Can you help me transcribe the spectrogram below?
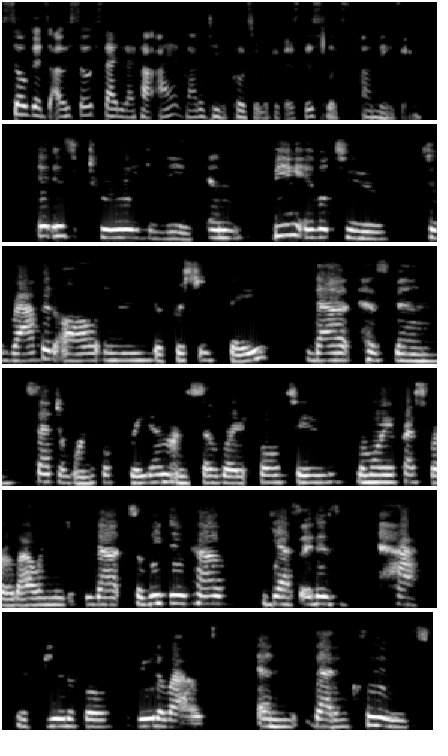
so good. So I was so excited. I thought I have got to take a closer look at this. This looks amazing. It is truly unique, and being able to to wrap it all in the Christian faith that has been such a wonderful freedom. I'm so grateful to Memoria Press for allowing me to do that. So we do have, yes, it is packed with beautiful read alouds, and that includes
